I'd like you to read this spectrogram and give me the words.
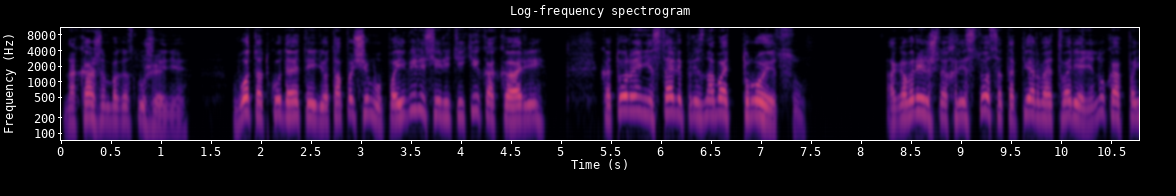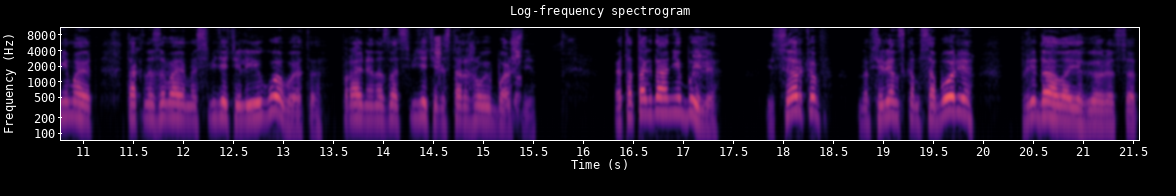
на каждом богослужении. Вот откуда это идет. А почему? Появились еретики, как Арий, которые не стали признавать Троицу, а говорили, что Христос – это первое творение. Ну, как понимают так называемые свидетели Иеговы, это правильно назвать свидетели Сторожевой башни. Это тогда они были. И церковь на Вселенском соборе предала их, говорится,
